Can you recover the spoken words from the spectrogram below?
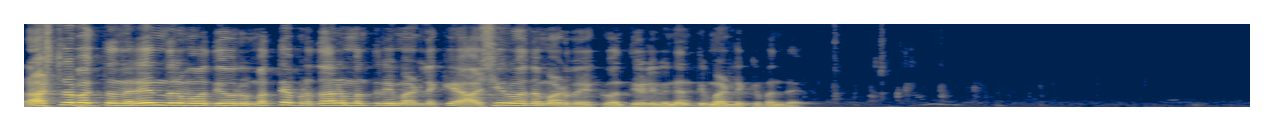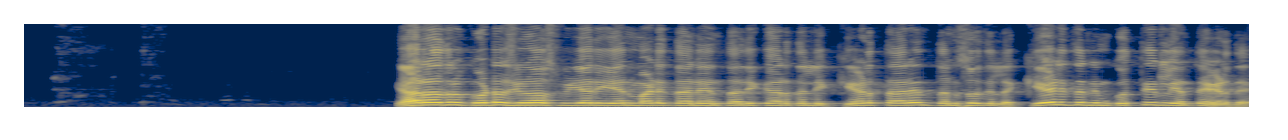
ರಾಷ್ಟ್ರಭಕ್ತ ನರೇಂದ್ರ ಮೋದಿಯವರು ಮತ್ತೆ ಪ್ರಧಾನಮಂತ್ರಿ ಮಾಡಲಿಕ್ಕೆ ಆಶೀರ್ವಾದ ಮಾಡಬೇಕು ಅಂತೇಳಿ ವಿನಂತಿ ಮಾಡಲಿಕ್ಕೆ ಬಂದೆ. ಯಾರಾದರೂ ಕೋಟ ಶ್ರೀನಿವಾಸ ಪೂಜಾರಿ ಏನು ಮಾಡಿದ್ದಾನೆ ಅಂತ ಅಧಿಕಾರದಲ್ಲಿ ಕೇಳ್ತಾರೆ ಅಂತ ಅನಿಸೋದಿಲ್ಲ. ಕೇಳಿದರೆ ನಿಮ್ಗೆ ಗೊತ್ತಿರಲಿ ಅಂತ ಹೇಳಿದೆ.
